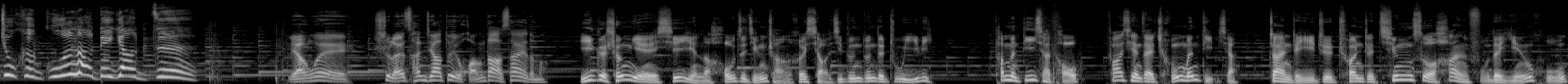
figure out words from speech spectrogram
就很古老的样子。”两位是来参加对皇大赛的吗？一个声音吸引了猴子警长和小鸡墩墩的注意力。他们低下头，发现在城门底下站着一只穿着青色汉服的银狐。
